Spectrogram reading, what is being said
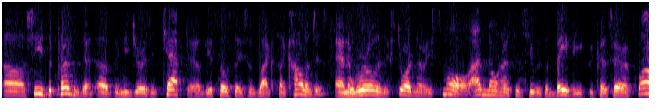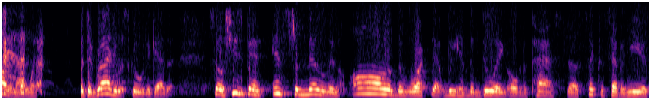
uh, she's the president of the New Jersey chapter of the Association of Black Psychologists, and the world is extraordinarily small. I've known her since she was a baby because her father and I went went to graduate school together. So she's been instrumental in all of the work that we have been doing over the past uh, six or seven years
